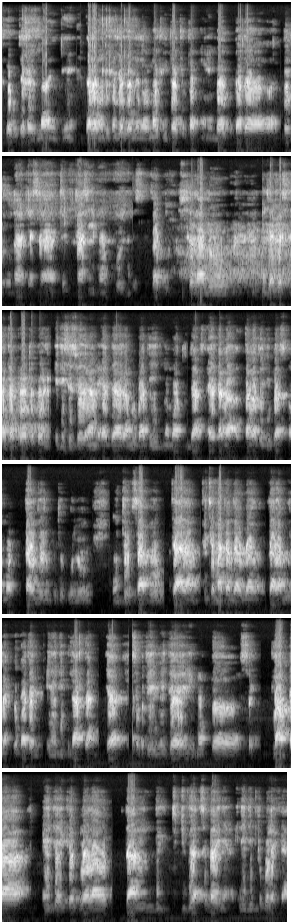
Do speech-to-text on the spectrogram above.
Kabupaten Natuna ini dalam untuk menjaga normal kita tetap mengimbau kepada pengguna jasa transportasi maupun selalu menjaga standar protokol. Ini sesuai dengan edaran Bupati nomor 17 eh, tanggal, tanggal 17 nomor tahun 2020 untuk sapu dalam kecamatan dalam, dalam wilayah kabupaten ini dibenarkan ya seperti Midai mau ke Kelapa, Midai ke Pulau Laut dan juga sebaliknya ini diperbolehkan.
